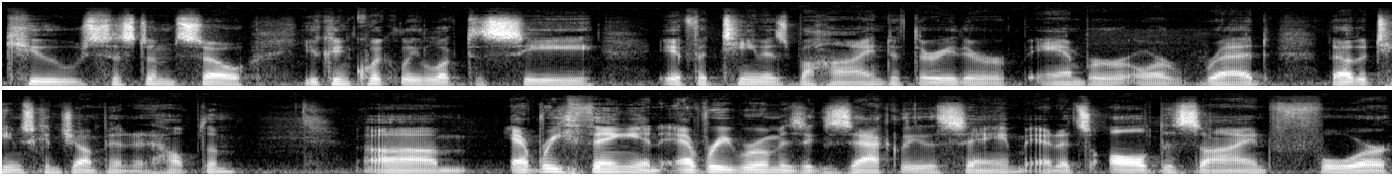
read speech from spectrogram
cue system, so you can quickly look to see if a team is behind, if they're either amber or red. The other teams can jump in and help them. Um, everything in every room is exactly the same, and it's all designed for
